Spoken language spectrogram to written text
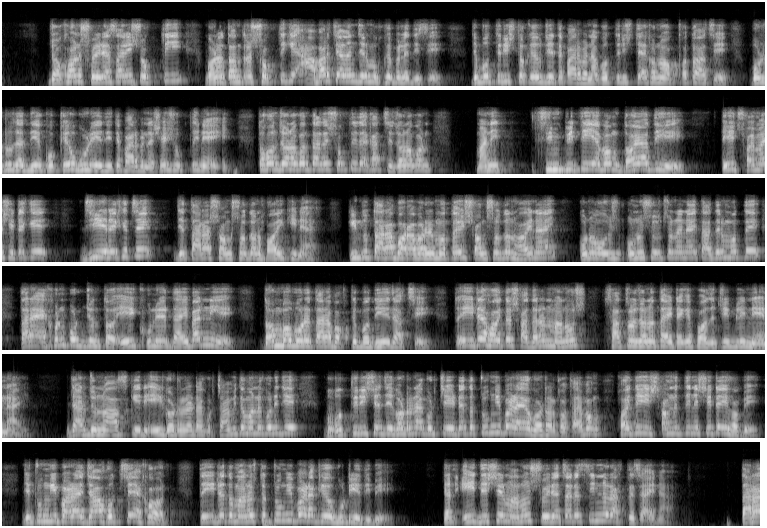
যখন স্বৈরাচারী শক্তি গণতন্ত্র শক্তিকে আবার চ্যালেঞ্জের মুখে ফেলে দিছে, যে বত্রিশ তো কেউ যেতে পারবে না, বত্রিশ তো এখনও অক্ষত আছে বল্টুজা দিয়ে কেউ ঘুরিয়ে দিতে পারবে না, সেই শক্তি নেই। তখন জনগণ তাদের শক্তি দেখাচ্ছে, জনগণ মানে সিম্পিতি এবং দয়া দিয়ে এই ছয় মাস এটাকে জিয়ে রেখেছে যে তারা সংশোধন হয় কিনা। কিন্তু তারা বরাবরের মতোই সংশোধন হয় নাই কোনো অনুশোচনা নাই তাদের মধ্যে, তারা এখন পর্যন্ত এই খুনের দায়ভার নিয়ে দম্ভ ভরে তারা বক্তব্য দিয়ে যাচ্ছে। তো এটা হয়তো সাধারণ মানুষ, ছাত্র জনতা এটাকে পজিটিভলি নিয়ে নেয়, যার জন্য আজকের এই ঘটনাটা ঘটছে। আমি তো মনে করি যে বত্রিশে যে ঘটনা ঘটছে, এটা তো টুঙ্গিপাড়ায়ও ঘটার কথা এবং হয়তো এই সামনের দিনে সেটাই হবে যে টুঙ্গিপাড়ায় যা হচ্ছে এখন, তো এটা তো মানুষ তো টুঙ্গিপাড়াকেও গুটিয়ে দিবে। কারণ এই দেশের মানুষ স্বৈরাচারের চিহ্ন রাখতে চায় না। তারা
